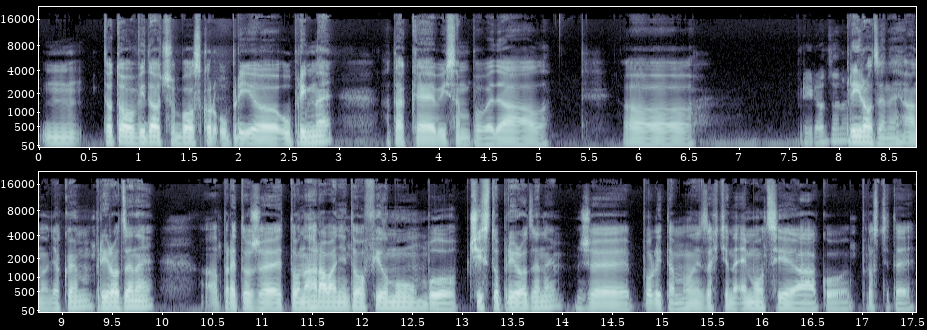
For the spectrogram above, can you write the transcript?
mm, toto video, čo bolo skôr úpri, uh, úprimné a také by som povedal... Uh, prirodzené? Prirodzené, áno, ďakujem. Prirodzené, pretože to nahrávanie toho filmu bolo čisto prirodzené, že boli tam hlavne zachtené emócie a ako proste te,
